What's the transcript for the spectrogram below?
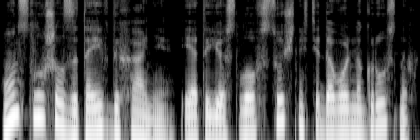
Он слушал, затаив дыхание, и от ее слов, в сущности довольно грустных,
